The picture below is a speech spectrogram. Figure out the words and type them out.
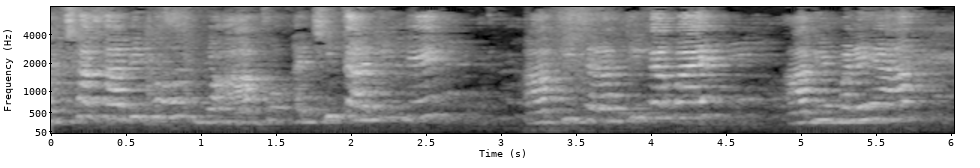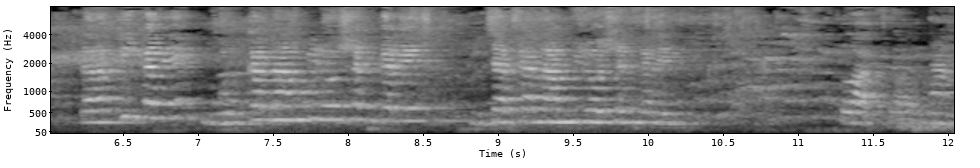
अच्छा साबित हो, जो आपको अच्छी तालीम दे, आपकी तरक्की कर पाए, आगे बढ़े आप, तरक्की करें, मुल्क का नाम भी रोशन करें टीचर का नाम भी रोशन करें। तो आपका नाम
